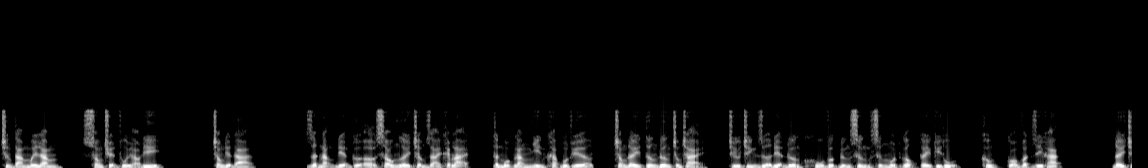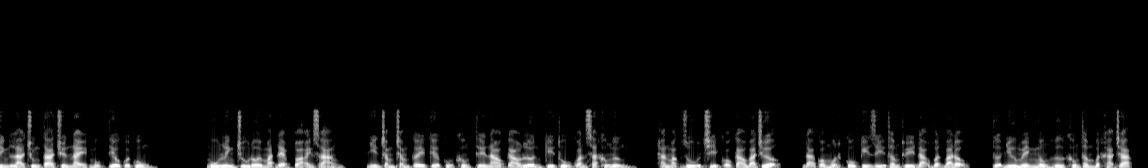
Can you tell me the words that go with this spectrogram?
Chương tám mươi lăm, xong chuyện phủi láo đi. Trong điện đá, rất nặng điện cửa ở sau người chậm rãi khép lại, tần mục lăng nhìn khắp bốn phía, trong đây tương đương trống trải, trừ chính giữa điện đường khu vực đứng sừng sững một gốc cây kỳ thụ, không có vật gì khác. Đây chính là chúng ta chuyến này mục tiêu cuối cùng. Ngu linh chu đôi mắt đẹp tỏa ánh sáng nhìn chằm chằm cây kia cũng không thế nào cao lớn kỳ thụ quan sát không ngừng, hắn mặc dù chỉ có cao ba trượng, đã có một cỗ kỳ dị thâm thúy đạo vận ba động, tựa như mênh mông hư không thâm bất khả chắc,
